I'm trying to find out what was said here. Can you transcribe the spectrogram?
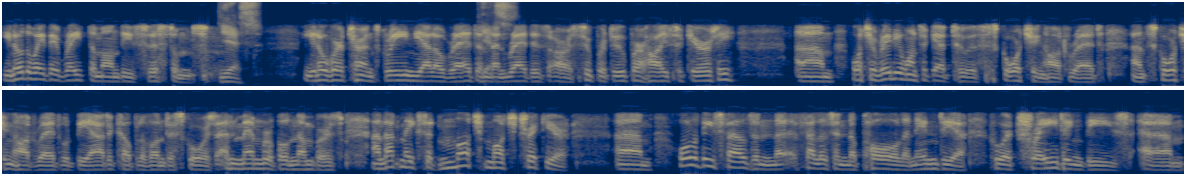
You know the way they rate them on these systems. Yes. You know where it turns green, yellow, red, and yes. then red is our super duper high security. Um, what you really want to get to is scorching hot red, and scorching hot red would be add a couple of underscores and memorable numbers, and that makes it much much trickier. Um, all of these fellas in, uh, fellas in Nepal and India who are trading these um,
